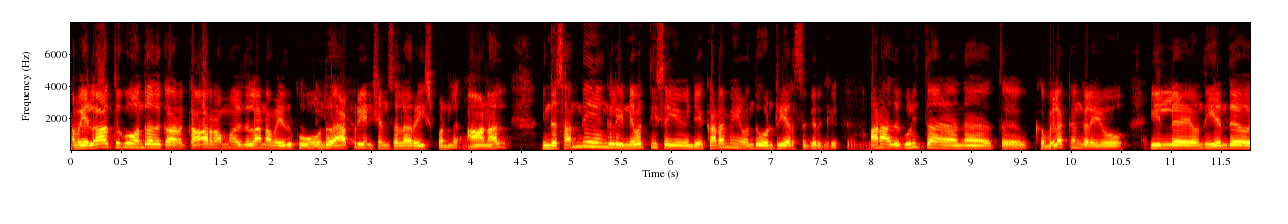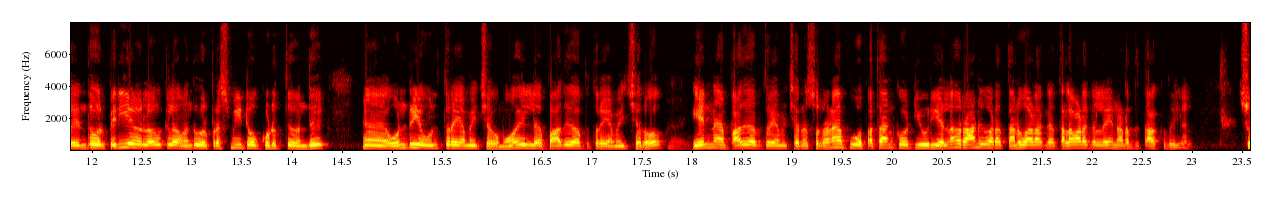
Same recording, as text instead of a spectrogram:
நம்ம எல்லாத்துக்கும் வந்து அதுக்கான காரணம் இதெல்லாம் நம்ம எதுக்கும் வந்து ஆப்ரிஹென்ஷன்ஸ் எல்லாம் ரைஸ் பண்ணல. ஆனால் இந்த சந்தேகங்களை நிவர்த்தி செய்ய வேண்டிய கடமை வந்து ஒன்றிய அரசுக்கு இருக்கு. ஆனா அது குறித்த அந்த விளக்கங்களையோ இல்ல வந்து எந்த எந்த ஒரு பெரிய அளவுக்குல வந்து ஒரு பிரஸ் மீட்டோ கொடுத்து வந்து ஒன்றிய உள்துறை அமைச்சகமோ இல்ல பாதுகாப்புத்துறை அமைச்சரோ என்ன பாதுகாப்புத்துறை அமைச்சர்னு சொல்றேன்னா பத்தான்கோட் யூரி எல்லாம் ராணுவாட தனுவாட தளவாடங்கள்லயும் நடந்த தாக்குதல்கள். ஸோ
